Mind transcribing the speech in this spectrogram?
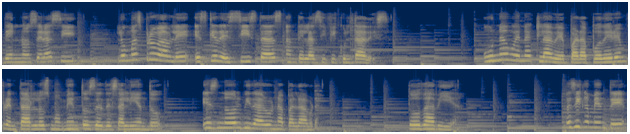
De no ser así, lo más probable es que desistas ante las dificultades. Una buena clave para poder enfrentar los momentos de desaliento es no olvidar una palabra. Todavía. Básicamente,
